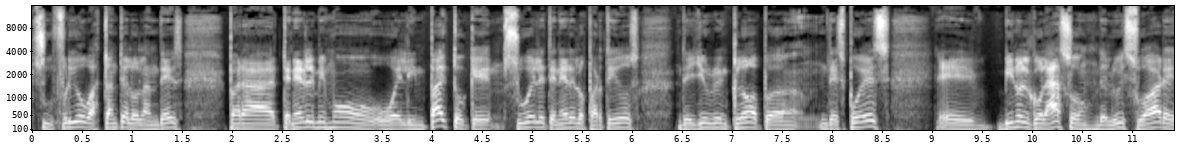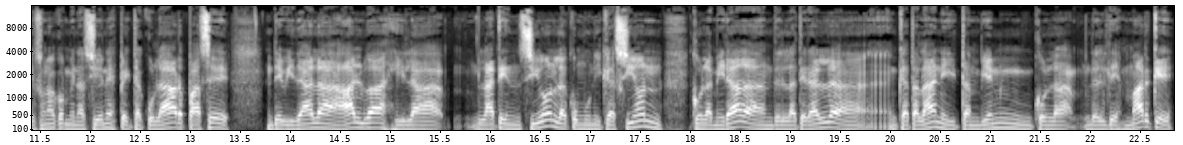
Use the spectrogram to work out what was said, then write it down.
sufrió bastante el holandés para tener el mismo o el impacto que suele tener en los partidos de Jürgen Klopp. Ah, después eh, vino el golazo de Luis Suárez, una combinación espectacular, pase de Vidal a Alba y la, la tensión, la comunicación con la mirada del lateral ah, catalán y también con la, el desmarque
